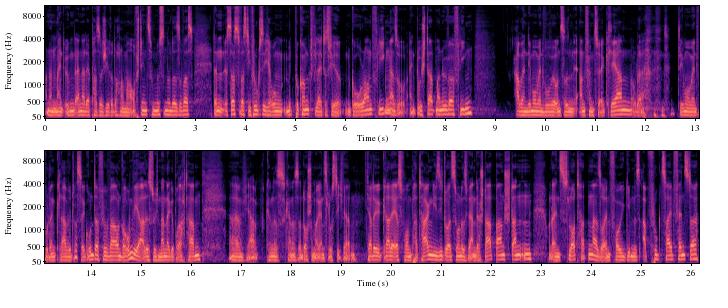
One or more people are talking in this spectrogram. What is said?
und dann meint irgendeiner der Passagiere doch nochmal aufstehen zu müssen oder sowas. Dann ist das, was die Flugsicherung mitbekommt, vielleicht, dass wir ein Go-Around fliegen, also ein Durchstartmanöver fliegen. Aber in dem Moment, wo wir uns dann anfangen zu erklären oder in dem Moment, wo dann klar wird, was der Grund dafür war und warum wir ja alles durcheinander gebracht haben, äh, ja, kann das, kann das dann doch schon mal ganz lustig werden. Ich hatte gerade erst vor ein paar Tagen die Situation, dass wir an der Startbahn standen und einen Slot hatten, also ein vorgegebenes Abflugzeitfenster.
